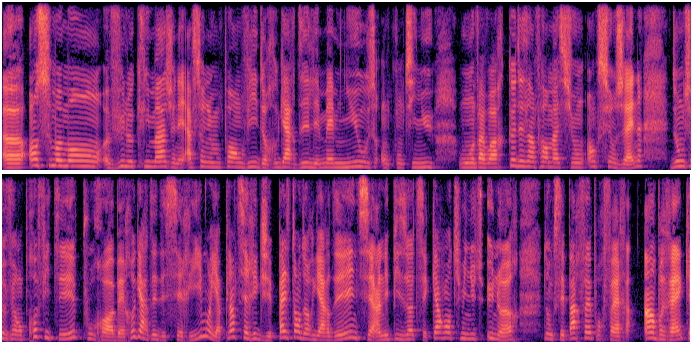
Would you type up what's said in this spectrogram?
En ce moment, vu le climat, je n'ai absolument pas envie de regarder les mêmes news en continu où on va voir que des informations anxiogènes. Donc je vais en profiter pour euh, ben, regarder des séries. Moi, il y a plein de séries que j'ai pas le temps de regarder. Un épisode, c'est 40 minutes, 1 heure. Donc c'est parfait pour faire un break.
